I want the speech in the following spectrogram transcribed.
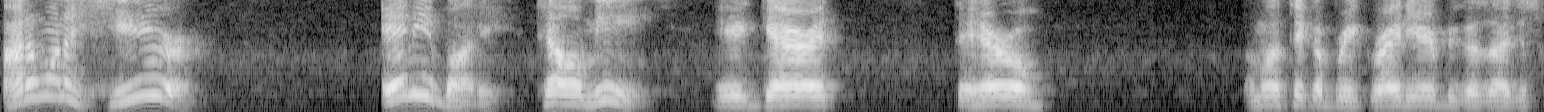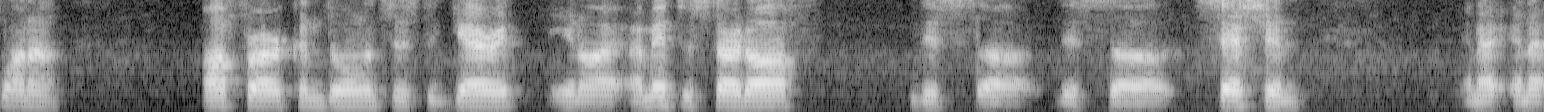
I don't want to hear anybody tell me, hey, Garrett, Tejero, I'm going to take a break right here because I just want to offer our condolences to Garrett. You know, I, I meant to start off this uh, this uh, session, and I, and I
